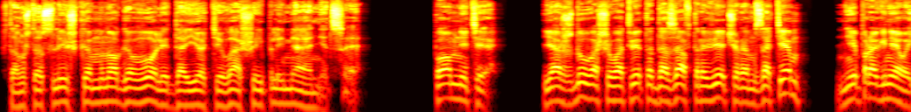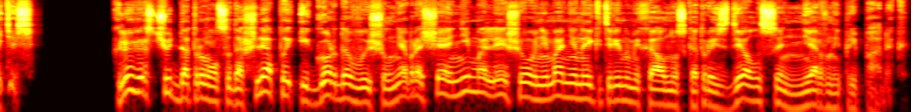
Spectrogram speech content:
«В том, что слишком много воли даете вашей племяннице. Помните, я жду вашего ответа до завтра вечером, затем не прогневайтесь». Клюверс чуть дотронулся до шляпы и гордо вышел, не обращая ни малейшего внимания на Екатерину Михайловну, с которой сделался нервный припадок.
